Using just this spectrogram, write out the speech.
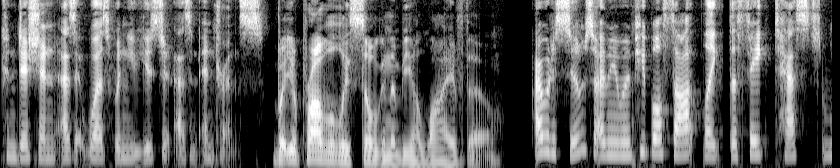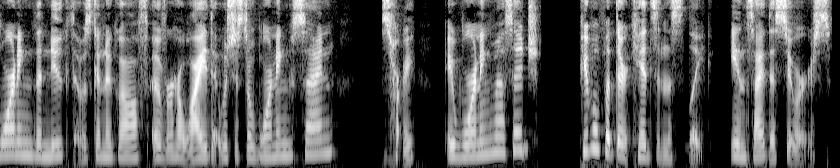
condition as it was when you used it as an entrance. But you're probably still going to be alive though. I would assume so. I mean, when people thought like the fake test warning the nuke that was going to go off over Hawaii that was just a warning sign, sorry, a warning message, people put their kids in this like inside the sewers.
